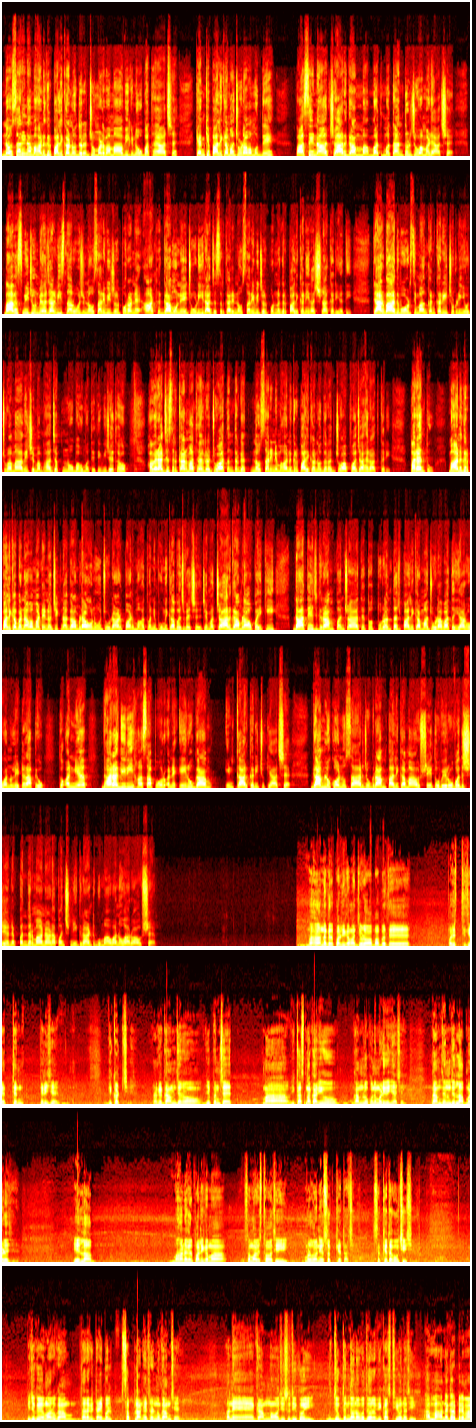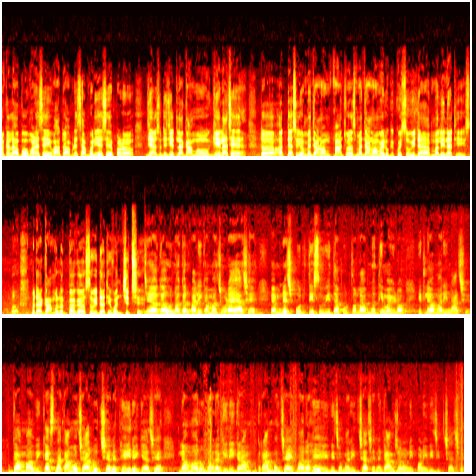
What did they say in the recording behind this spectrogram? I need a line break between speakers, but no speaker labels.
નવસારીના મહાનગરપાલિકાનો દરજ્જો મળવામાં વિઘ્નો ઊભા થયા છે. કેમ કે પાલિકામાં જોડાવા મુદ્દે પાસેના ચાર ગામમાં મત મતાંતર જોવા મળ્યા છે. બાવીસમી જૂન બે હજાર વીસના રોજ નવસારી, વિજલપુર અને આઠ ગામોને જોડી રાજ્ય સરકારે નવસારી, વિજલપુર નગરપાલિકાની રચના કરી હતી. ત્યારબાદ વોર્ડ સીમાંકન કરી ચૂંટણી યોજવામાં આવી, જેમાં ભાજપનો બહુમતીથી વિજય થયો. હવે રાજ્ય સરકારમાં થયેલ રજૂઆત અંતર્ગત નવસારીને મહાનગરપાલિકાનો દરજ્જો આપવા જાહેરાત કરી. પરંતુ મહાનગરપાલિકા બનાવવા માટે નજીકના ગામડાઓનું જોડાણ પણ મહત્વની ભૂમિકા ભજવે છે. જેમાં ચાર ગામડાઓ પૈકી દાંતેજ ગ્રામ પંચાયતે તો તુરંત જ પાલિકામાં જોડાવા તૈયાર હોવાનો લેટર આપ્યો. તો અન્ય ધારાગીરી, હાંસાપોર અને એરુ ગામ ઇનકાર કરી ચૂક્યા છે. ગામ લોકો અનુસાર જો ગ્રામ પાલિકામાં આવશે તો વેરો વધશે અને પંદરમાં નાણાં પંચની ગ્રાન્ટ ગુમાવવાનો વારો આવશે.
મહાનગરપાલિકામાં જોડાવા બાબતે પરિસ્થિતિ અત્યંત પેલી છે. વિકટ છે. કારણ કે ગામજનો જે પંચાયતમાં વિકાસના કાર્યો ગામ લોકોને મળી રહ્યા છે, ગામજનોને જે લાભ મળે છે, એ લાભ મહાનગરપાલિકામાં સમાવેશ થવાથી મળવાની અશક્યતા છે. શક્યતા ઓછી છે. બીજું કે અમારું ગામ ધારા કે ટ્રાઇબલ સબ પ્લાન હેઠળનું ગામ છે અને ગામનો હજુ સુધી કોઈ ઉદ્યોગ ધંધાનો વધારે વિકાસ થયો નથી.
આ મહાનગરપાલિકામાં કે લાભો મળે છે એ વાતો આપણે સાંભળીએ છીએ પણ જ્યાં સુધી જેટલા ગામો ગયેલા છે તો અત્યાર સુધી અમે જાણવા પાંચ વર્ષમાં જાણવા મળ્યું કે કોઈ સુવિધા મળી નથી. બધા ગામો લગભગ સુવિધાથી વંચિત છે.
જે અગાઉ નગરપાલિકામાં જોડાયા છે એમને જ પૂરતી સુવિધા પૂરતો લાભ નથી મળ્યો એટલે અમારી ના છે. ગામમાં વિકાસના કામો ચાલુ જ છે અને થઈ રહ્યા છે એટલે અમારું ધારાગીરી ગ્રામ ગ્રામ પંચાયતમાં રહે એવી જ અમારી ઈચ્છા છે અને ગામજનોની પણ એવી જ ઈચ્છા છે.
